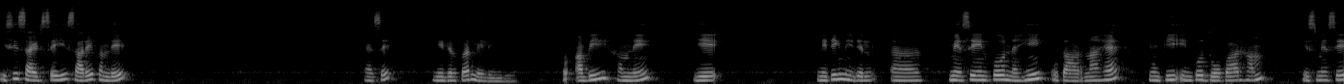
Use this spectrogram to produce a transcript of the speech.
इसी साइड से ही सारे फंदे ऐसे नीडल पर ले लेंगे। तो अभी हमने ये निटिंग नीडल में से इनको नहीं उतारना है क्योंकि इनको दो बार हम इसमें से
